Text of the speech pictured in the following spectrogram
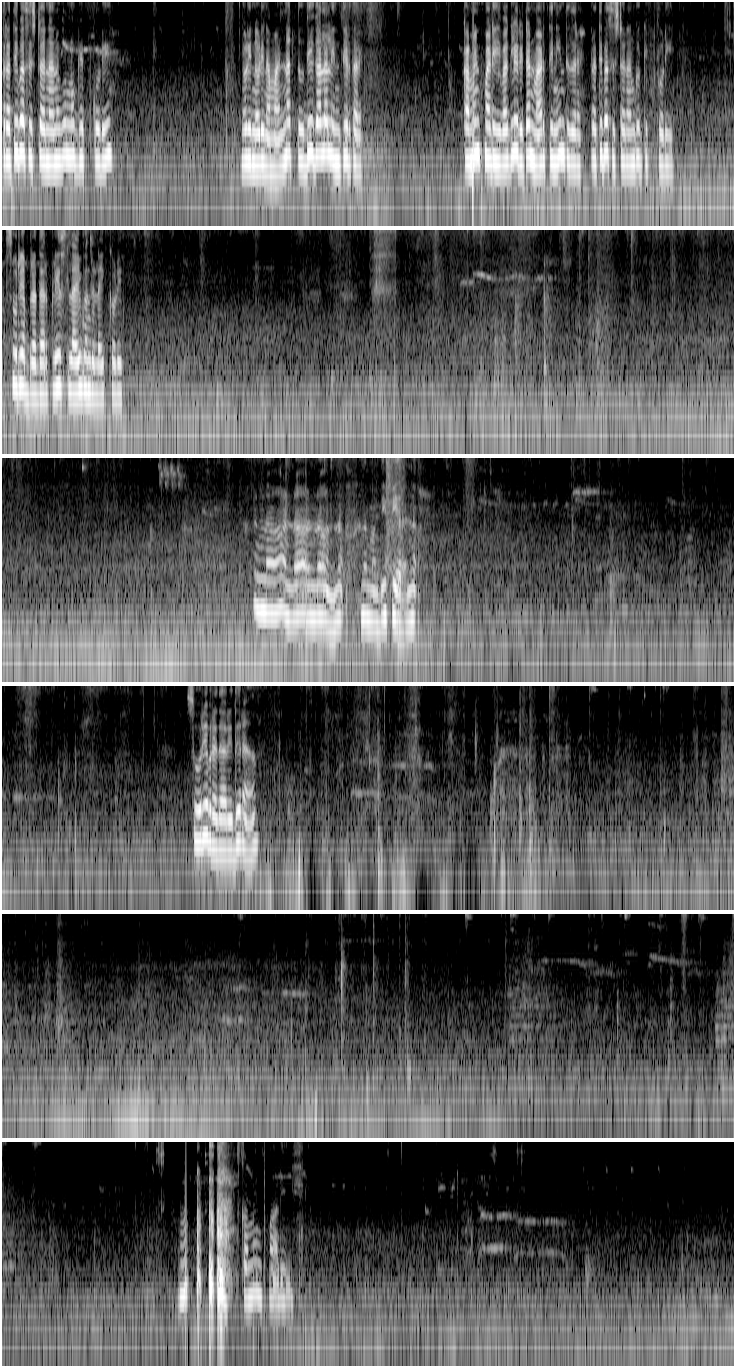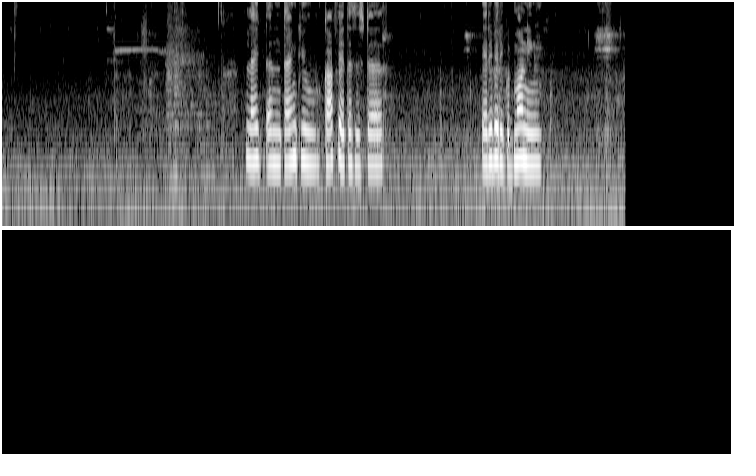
ಪ್ರತಿಭಾ ಸಿಸ್ಟರ್ ನನಗೂ ಗಿಫ್ಟ್ ಕೊಡಿ. ನೋಡಿ ನೋಡಿ, ನಮ್ಮ ಅಣ್ಣ ತುದಿಗಾಲಲ್ಲಿ ನಿಂತಿರ್ತಾರೆ. ಕಮೆಂಟ್ ಮಾಡಿ, ಇವಾಗಲೇ ರಿಟರ್ನ್ ಮಾಡ್ತೀನಿ ಅಂತಿದ್ದಾರೆ. ಪ್ರತಿಭಾ ಸಿಸ್ಟರ್ ನನಗೂ ಗಿಫ್ಟ್ ಕೊಡಿ. ಸೂರ್ಯ ಬ್ರದರ್, ಪ್ಲೀಸ್ ಲೈವ್ಗೊಂದು ಲೈಕ್ ಕೊಡಿ. ಅಣ್ಣ ಅಣ್ಣ ಅಣ್ಣ ಅಣ್ಣ ನಮ್ಮ ಬಿ ಪಿ ಆರ್ ಅಣ್ಣ ಸೂರ್ಯ ಬ್ರದರ್ ಇದ್ದೀರಾ ಕಮೆಂಟ್ ಮಾಡಿ. Like done thank you coffee ಆಯ್ತಾ sister very very good morning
